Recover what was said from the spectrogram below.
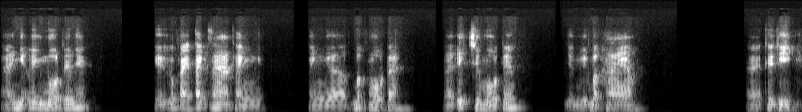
Đấy nhiễm x bằng 1 thêm nhé. Thế có phải tách ra thành thành ờ, bậc 1 này. X trừ 1 thêm nhân với bậc hai không? Đấy, thế thì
